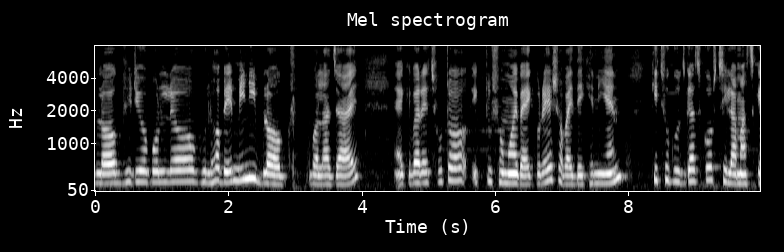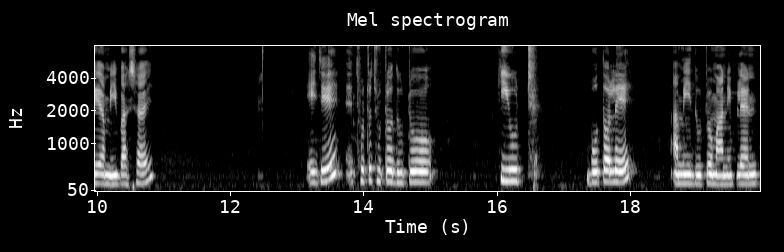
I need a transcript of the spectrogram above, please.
ব্লগ ভিডিও বললেও ভুল হবে, মিনি ব্লগ বলা যায়। একেবারে ছোট, একটু সময় ব্যয় করে সবাই দেখে নিয়েন। কিছু গুজগাছ করছিলাম আজকে আমি বাসায়। এই যে, ছোট ছোট দুটো কিউট বোতলে আমি দুটো মানি প্ল্যান্ট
